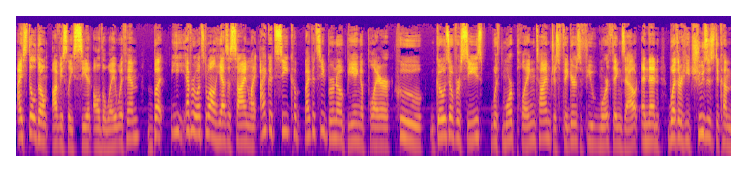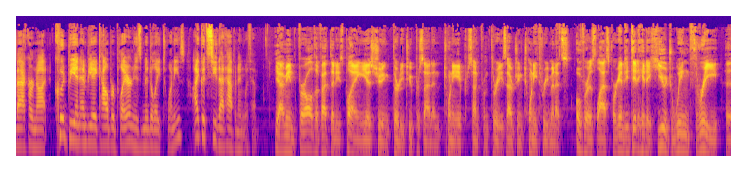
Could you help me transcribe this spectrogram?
I still don't obviously see it all the way with him, but he, every once in a while he has a sign like I could see I could see Bruno being a player who goes overseas with more playing time, just figures a few more things out, and then whether he chooses to come back or not could be an NBA caliber player in his mid to late 20s. I could see that happening with him. Yeah, I mean, for all the fact that he's playing, he is shooting 32% and 28% from three. He's averaging 23 minutes over his last four games. He did hit a huge wing three uh,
